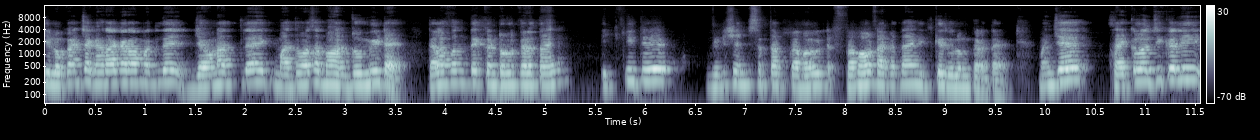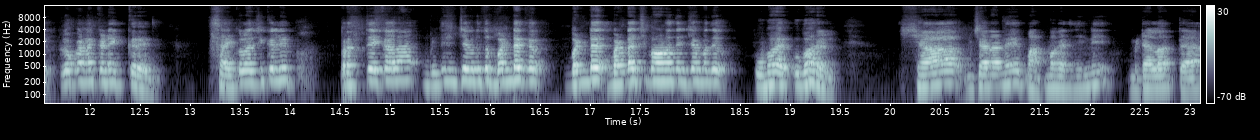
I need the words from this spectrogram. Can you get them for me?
की लोकांच्या घराघरामधले जेवणातला एक महत्त्वाचा भाग जो मीठ आहे त्याला पण ते कंट्रोल करत आहे. इतकी ते ब्रिटिशांची सत्ता प्रभावी प्रभाव टाकत आहे आणि इतके जुलूम करत आहे. म्हणजे सायकोलॉजिकली लोकांना कनेक्ट करेल. सायकोलॉजिकली प्रत्येकाला ब्रिटिशांच्या विरुद्ध बंड कर बंड बंडाची भावना त्यांच्यामध्ये उभा उभारेल ह्या विचाराने महात्मा गांधींनी मिठाला त्या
